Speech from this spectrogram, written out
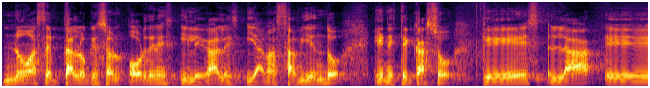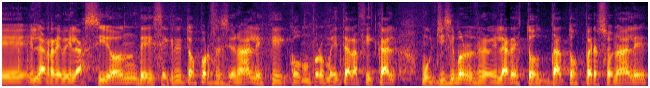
no aceptar lo que son órdenes ilegales y además sabiendo en este caso que es la, eh, la revelación de secretos profesionales que compromete a la fiscal muchísimo en el revelar estos datos personales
